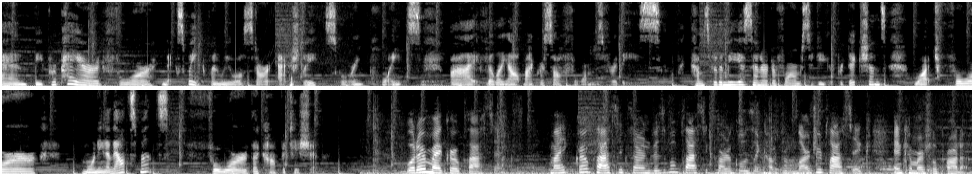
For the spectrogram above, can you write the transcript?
and be prepared for next week when we will start actually scoring points by filling out Microsoft forms for these. It comes for the Media Center to forms to do your predictions. Watch for morning announcements for the competition. What are microplastics? Microplastics are invisible plastic particles that come from larger plastic and commercial products.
